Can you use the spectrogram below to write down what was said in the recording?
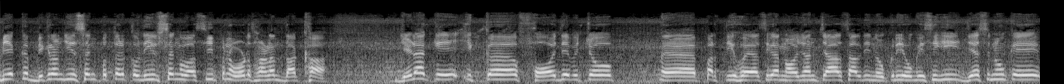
ਵੀ ਇੱਕ ਵਿਕਰਮਜੀਤ ਸਿੰਘ ਪੁੱਤਰ ਕੁਲਦੀਪ ਸਿੰਘ ਵਾਸੀ ਭਨੋੜ ਥਾਣਾ ਦਾਖਾ, ਜਿਹੜਾ ਕਿ ਇੱਕ ਫੌਜ ਦੇ ਵਿੱਚੋਂ ਭਰਤੀ ਹੋਇਆ ਸੀਗਾ। ਨੌਜਵਾਨ 4 ਸਾਲ ਦੀ ਨੌਕਰੀ ਹੋ ਗਈ ਸੀਗੀ, ਜਿਸ ਨੂੰ ਕਿ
